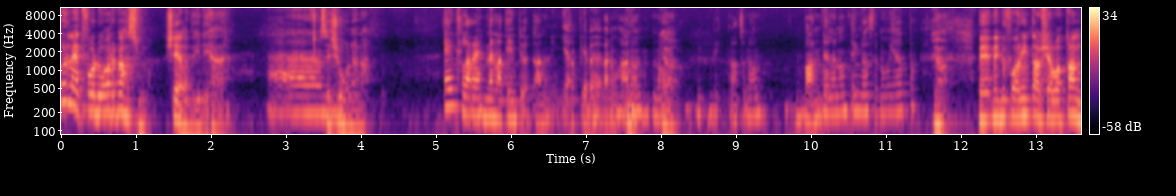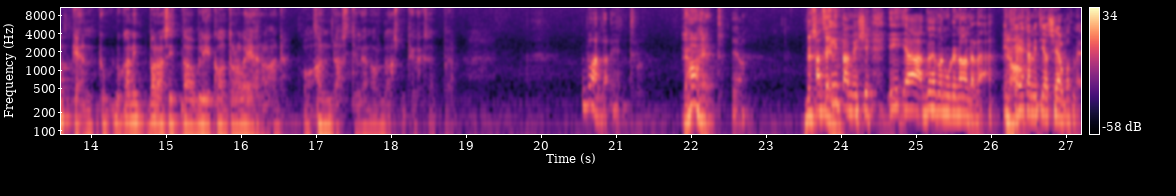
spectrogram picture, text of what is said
hur lätt får du orgasm själv i de här Ehm, sessionerna? enklare, men att inte utan hjälp. Jag behöver nog ha någon, någon, Ja. alltså någon band eller någonting då för att nog hjälpa. Ja. Men, men du får inte av själva tanken. Du, du kan inte bara sitta och bli kontrollerad och andas till en orgasm till exempel. Ibland har det hänt. Det har hänt. Ja. Beskriv. Alltså inte av mig själv. Jag behöver nog den andra där. Inte, Ja. Jag kan inte ge själv åt mig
